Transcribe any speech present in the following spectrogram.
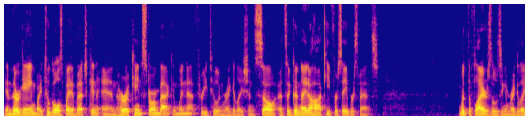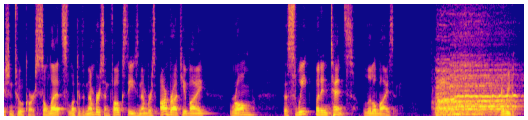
in their game by two goals by Ovechkin, and the Hurricanes storm back and win that 3-2 in regulation. So it's a good night of hockey for Sabres fans. With the Flyers losing in regulation too, of course. So let's look at the numbers. And folks, these numbers are brought to you by Roam the sweet but intense Little Bison. Here we go.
